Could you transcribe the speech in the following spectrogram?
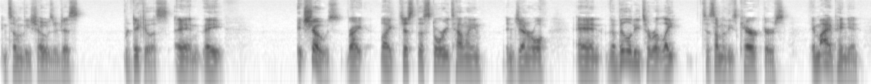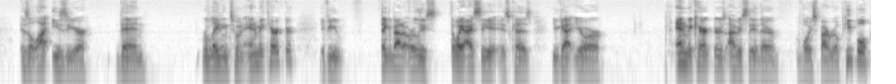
in some of these shows are just ridiculous and they it shows, right? Like just the storytelling in general and the ability to relate to some of these characters in my opinion is a lot easier than relating to an anime character. If you think about it, or at least the way I see it, is because you got your anime characters. Obviously, they're voiced by real people,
